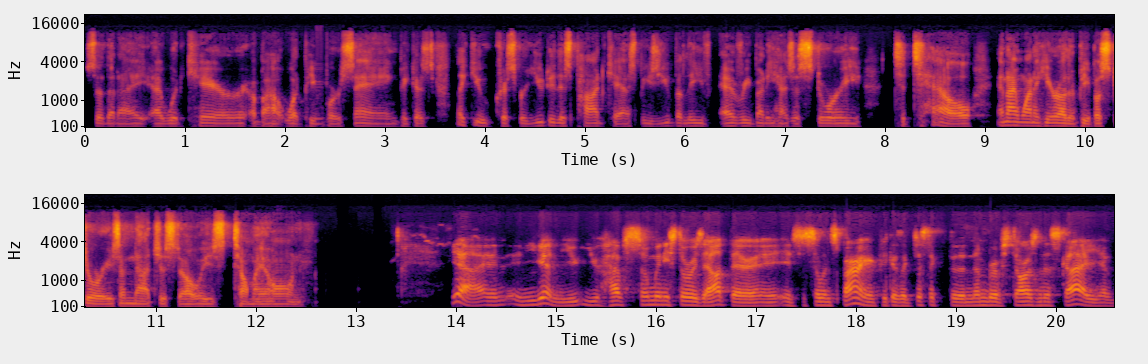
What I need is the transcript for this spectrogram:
so that I, I would care about what people are saying. Because, like you, Christopher, you do this podcast because you believe everybody has a story to tell. And I want to hear other people's stories and not just always tell my own. Yeah, and, and again, you you have so many stories out there, and it's just so inspiring because like just like the number of stars in the sky, you have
